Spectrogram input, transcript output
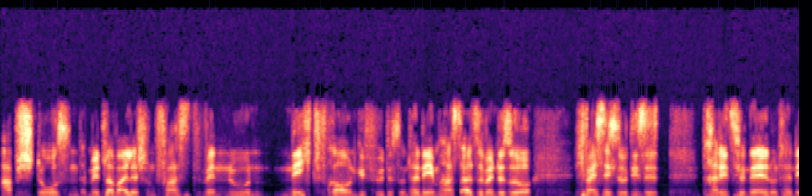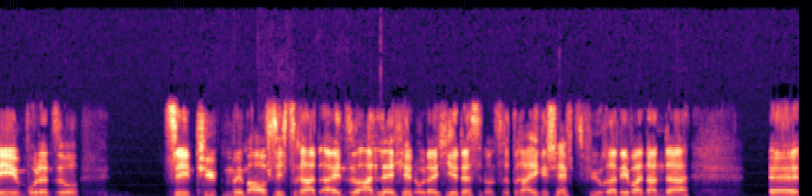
abstoßend mittlerweile schon fast, wenn du ein nicht frauengeführtes Unternehmen hast. Also wenn du so, ich weiß nicht, so diese traditionellen Unternehmen, wo dann so zehn Typen im Aufsichtsrat einen so anlächeln oder hier, das sind unsere drei Geschäftsführer nebeneinander. Äh,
